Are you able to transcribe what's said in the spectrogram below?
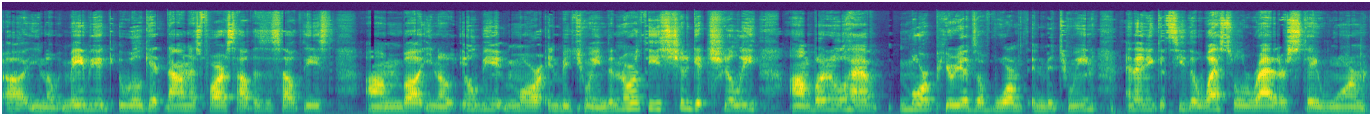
uh, you know, maybe it will get down as far south as the southeast, um, but, you know, it'll be more in between. The northeast should get chilly, um, but it'll have more periods of warmth in between. And then you can see the west will rather stay warm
